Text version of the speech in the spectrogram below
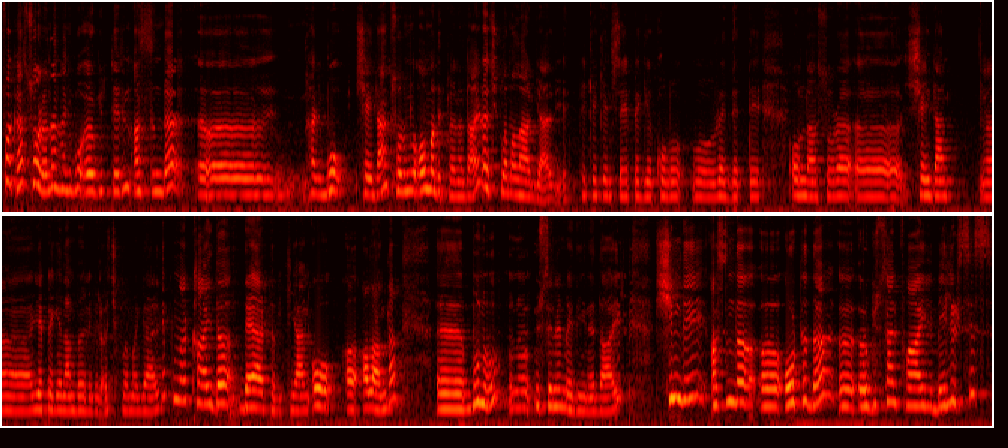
fakat sonradan hani bu örgütlerin aslında e, hani bu şeyden sorumlu olmadıklarına dair açıklamalar geldi. PKK'nin işte HPG kolu e, reddetti. Ondan sonra e, şeyden e, YPG'den böyle bir açıklama geldi. Bunlar kayda değer tabii ki yani o a, alanda e, bunu, üstlenilmediğine dair. Şimdi aslında e, ortada e, örgütsel fail belirsiz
